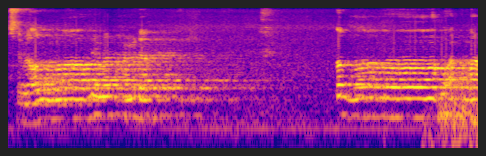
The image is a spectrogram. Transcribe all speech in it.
سمع الله لمن حمده الله أكبر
